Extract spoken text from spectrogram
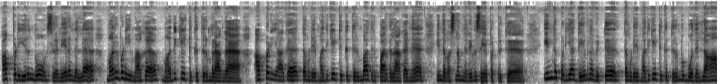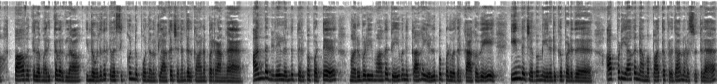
அப்படி இருந்தும் சில நேரங்கள்ல மறுபடியுமாக மதிக்கேட்டுக்கு திரும்புறாங்க. அப்படியாக தம்முடைய மதிக்கேட்டுக்கு திரும்பாதிருப்பார்களாகன்னு இந்த வசனம் நிறைவு செய்யப்பட்டிருக்கு. இந்தபடியா தேவனை விட்டு தங்களுடைய மதிகேட்டுக்கு திரும்பும் போதெல்லாம் பாவத்துல மறித்தவர்களா இந்த உலகத்துல சிக்குண்டு போனவர்களாக ஜனங்கள் காணப்படுறாங்க. அந்த நிலையிலிருந்து திருப்பப்பட்டு மறுபடியுமாக தேவனுக்காக எழுப்பப்படுவதற்காகவே இந்த ஜெபம் ஏறெடுக்கப்படுது. அப்படியாக நாம பார்த்த பிரதான வசனத்துல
